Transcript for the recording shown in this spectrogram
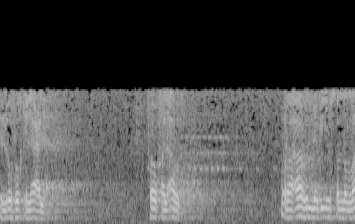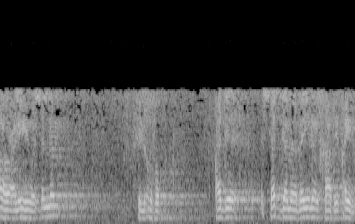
في الأفق الأعلى فوق الأرض. ورآه النبي صلى الله عليه وسلم في الأفق. قد سد ما بين الخافقين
